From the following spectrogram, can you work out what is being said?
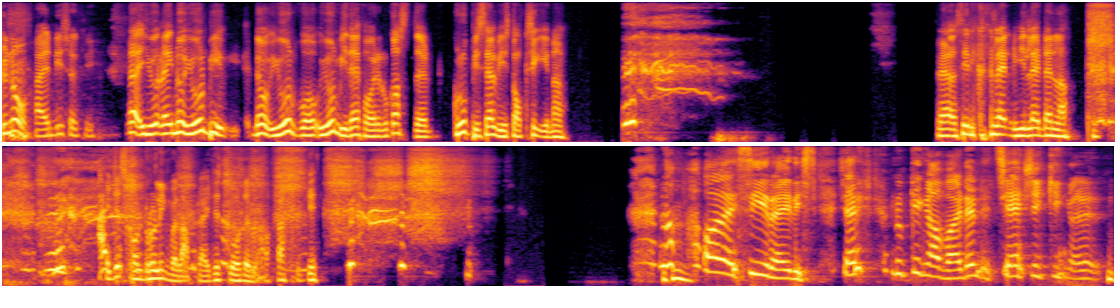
You know, I disagree. yeah you like no you won't be no you won't you won't be there for it because the group itself is toxic enough yeah சரி let we let them laugh I just controlling my laughter. I just don't laugh. Okay. All I see right is Sharif looking up, and then the chair shaking. like that.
